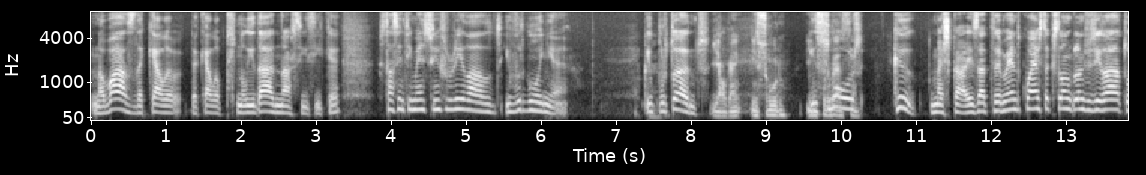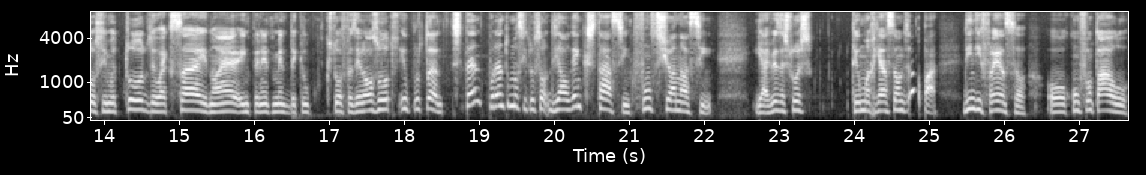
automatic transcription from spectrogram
na base daquela, daquela personalidade narcísica está sentimentos de inferioridade e vergonha. Okay. E portanto. E alguém inseguro. Inseguro. que mascara exatamente com esta questão de grandiosidade, estou acima de todos, eu é que sei, não é? Independentemente daquilo que estou a fazer aos outros, e portanto, estando perante uma situação de alguém que está assim, que funciona assim, e às vezes as pessoas têm uma reação de, opa, de indiferença, ou confrontá-lo,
